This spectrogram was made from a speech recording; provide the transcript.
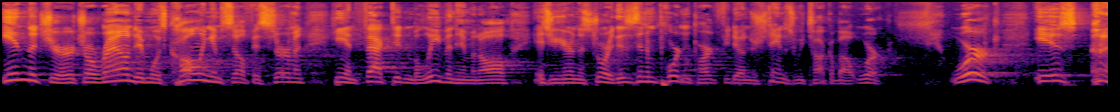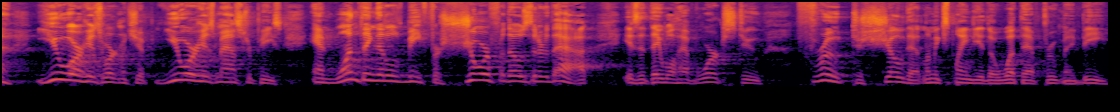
in the church around him, was calling himself his servant, he in fact didn't believe in him at all, as you hear in the story. This is an important part for you to understand as we talk about work. Work is you are his workmanship, you are his masterpiece. And one thing that'll be for sure for those that are that is that they will have works to fruit to show that. Let me explain to you though what that fruit may be.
